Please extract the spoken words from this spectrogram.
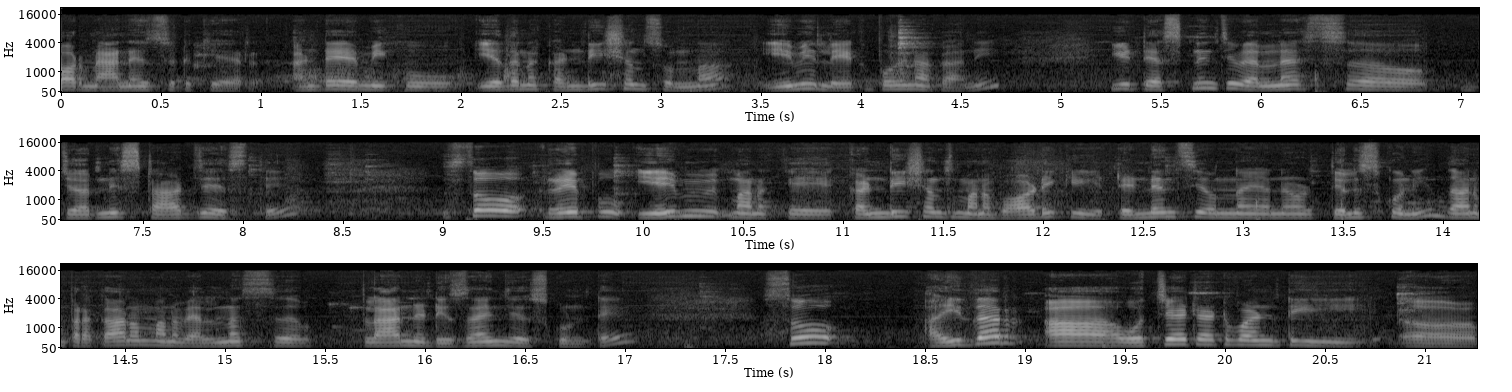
or managed care అంటే మీకు ఏదైనా కండిషన్స్ ఉన్నా ఏమీ లేకపోయినా కానీ ఈ టెస్ట్ నుంచి వెల్నెస్ జర్నీ స్టార్ట్ చేస్తే సో రేపు ఏమి మనకి కండిషన్స్ మన బాడీకి టెండెన్సీ ఉన్నాయని తెలుసుకుని దాని ప్రకారం మన వెల్నెస్ ప్లాన్ని డిజైన్ చేసుకుంటే సో ఐదర్ వచ్చేటటువంటి uh,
